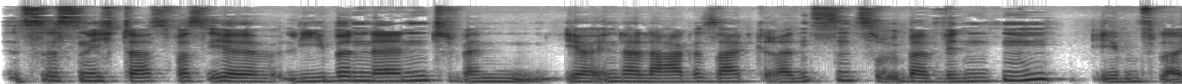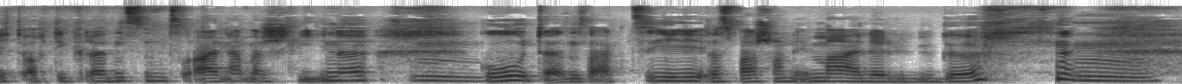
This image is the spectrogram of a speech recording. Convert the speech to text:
es ist nicht das, was ihr Liebe nennt, wenn ihr in der Lage seid, Grenzen zu überwinden, eben vielleicht auch die Grenzen zu einer Maschine. Mhm. Gut, dann sagt sie, das war schon immer eine Lüge. Mhm.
